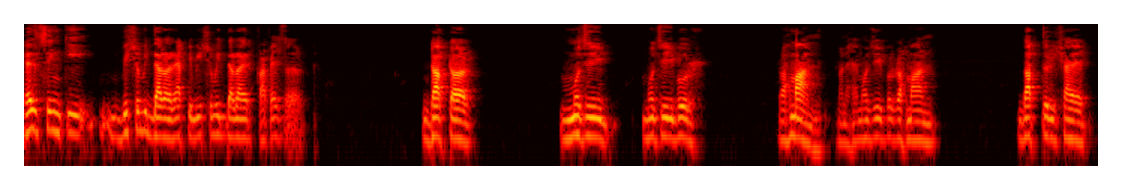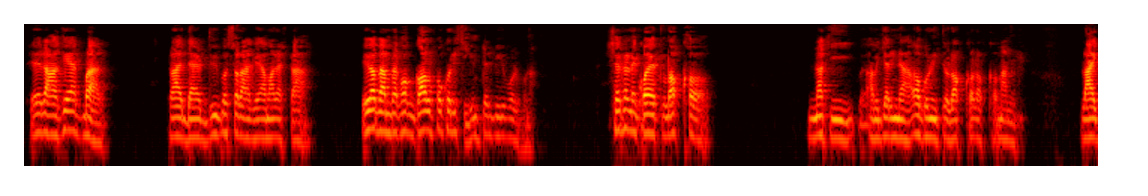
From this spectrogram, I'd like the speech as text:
হেলসিঙ্কি বিশ্ববিদ্যালয়ের, একটি বিশ্ববিদ্যালয়ের প্রফেসর ডক্টর মুজিব, মুজিবুর রহমান মানে হ্যাঁ মুজিবুর রহমান দপ্তরি সাহেব। এর আগে একবার, প্রায় দেড় দুই বছর আগে আমার একটা এভাবে আমরা গল্প করেছি ইন্টারভিউ বলব না। সেখানে কয়েক লক্ষ নাকি, আমি জানি না, অগণিত লক্ষ লক্ষ মানুষ লাইক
